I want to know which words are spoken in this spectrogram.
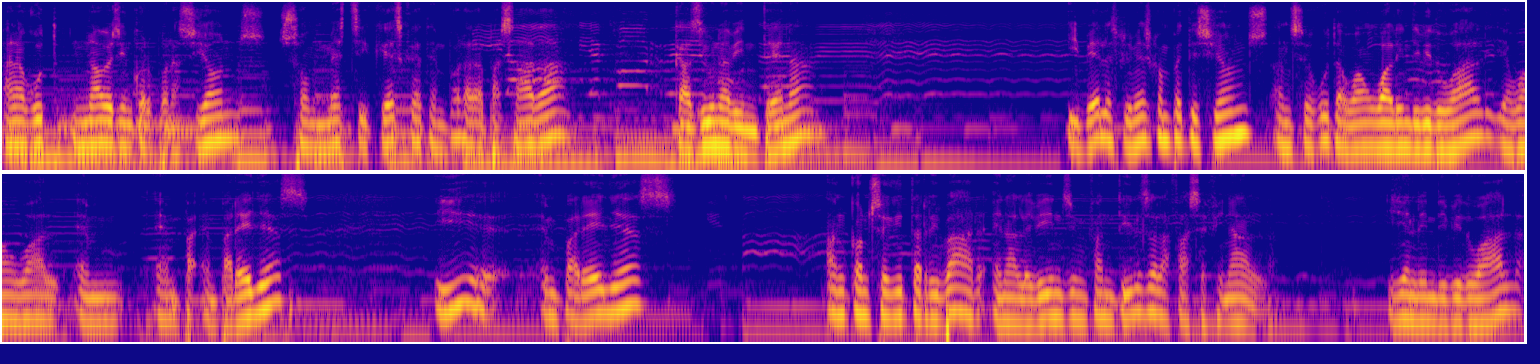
Han hagut noves incorporacions són més xiquets que la temporada passada quasi una vintena. I bé, les primeres competicions han sigut a one wall individual i a one wall en, en, en parelles. I eh, en parelles han aconseguit arribar en alevins infantils a la fase final. I en l'individual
